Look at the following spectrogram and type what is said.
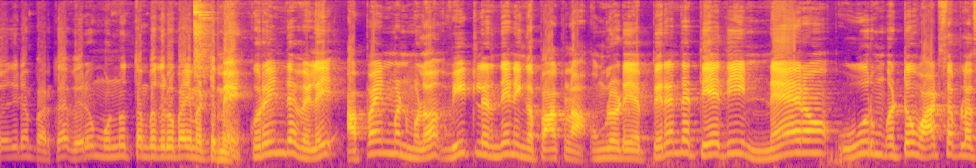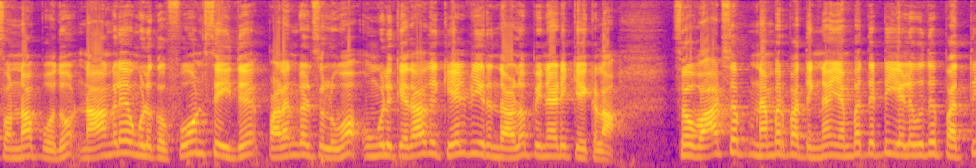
ஜோதிடம் பார்க்க வெறும் 350 ரூபாய் மட்டுமே. குறைந்த விலை அப்பாயின்மெண்ட் மூலம் வீட்டிலிருந்தே நீங்கள் பார்க்கலாம். உங்களுடைய பிறந்த தேதி நேரம் ஊர் மட்டும் வாட்ஸ்அப்பில் சொன்னால் போதும். நாங்களே உங்களுக்கு ஃபோன் செய்து பலன்கள் சொல்லுவோம். உங்களுக்கு ஏதாவது கேள்வி இருந்தாலும் பின்னாடி கேட்கலாம். ஸோ வாட்ஸ்அப் நம்பர் பார்த்தீங்கன்னா எண்பத்தெட்டு எழுபது பத்து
